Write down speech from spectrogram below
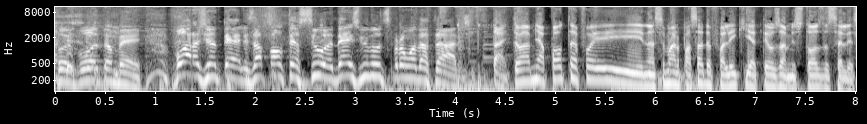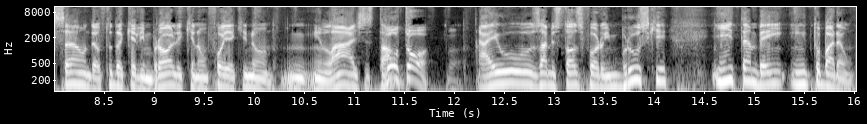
Foi boa também. Bora, Janteles, a pauta é sua, 10 minutos para uma da tarde. Tá, então a minha pauta foi. Na semana passada eu falei que ia ter os amistosos da seleção, deu tudo aquele embrólio que não foi aqui no, em, em Lages e tal. Voltou. Aí os amistosos foram em Brusque e também em Tubarão.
